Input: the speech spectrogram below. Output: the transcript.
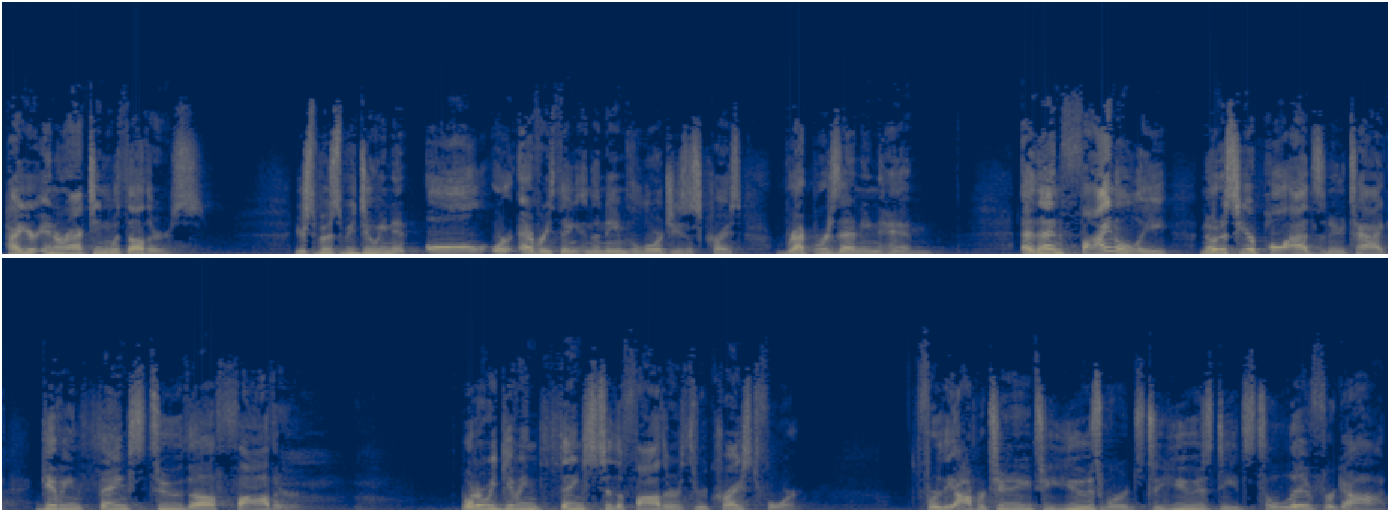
how you're interacting with others. You're supposed to be doing it all or everything in the name of the Lord Jesus Christ, representing Him. And then finally, notice here Paul adds a new tag giving thanks to the Father. What are we giving thanks to the Father through Christ for? For the opportunity to use words, to use deeds, to live for God.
